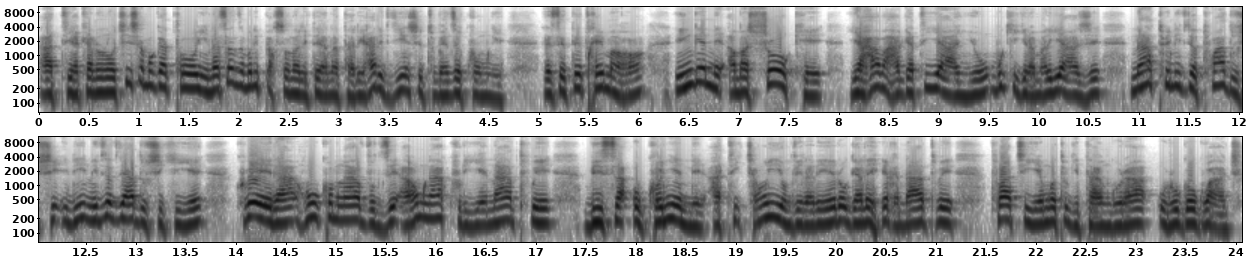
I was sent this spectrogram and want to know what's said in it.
Ati akantu nocishamo gatoya nasanze muri personalite ya natali hari byinshi tumeze kumwe. Esete tremara ingene amashoke yahaba hagati yanyu mukigira mariage natwe ni byo byadushikiye kubera nk'uko mwavuze aho mwakuriye natwe bisa uko nyine ati cyangwa wiyumvira rero garehere natwe twaciyemo tugitangura urugo rwacu.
